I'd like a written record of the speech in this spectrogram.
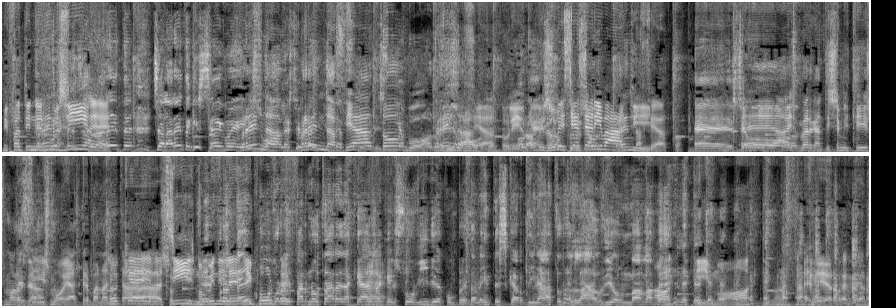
mi fate C'è innervosire rete, c'è la rete che segue il Prenda, suo- le sue prenda fiato. Stia buono. Prenda Esatto. fiato. Lì, Ok, Robinson dove siete Crusoe, arrivati? Prenda fiato. Eh, siamo Eh, iceberg, antisemitismo, razzismo Esatto. e altre banalità. Ok, il razzismo. Nel quindi le- le frattempo curve- vorrei far notare da casa Eh. che il suo video è completamente scardinato dall'audio, ma va bene. ottimo ottimo? È vero, è vero.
